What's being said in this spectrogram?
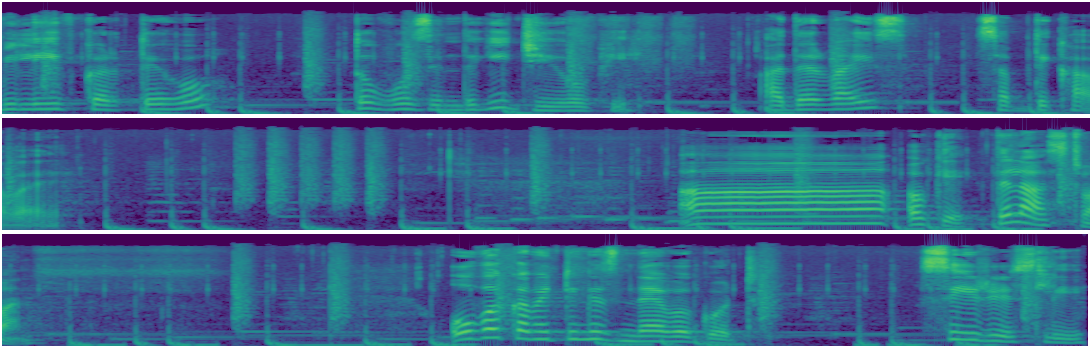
believe करते हो तो वो ज़िंदगी जियो भी। अदरवाइज़ सब दिखावा है। Uh, okay, the last one. Overcommitting is never good. Seriously.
